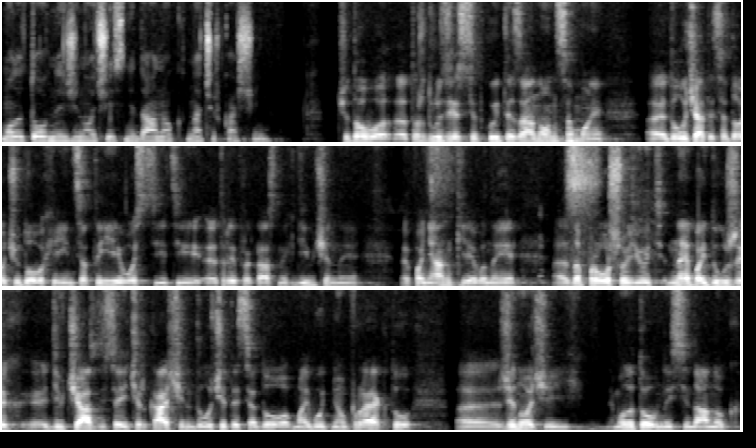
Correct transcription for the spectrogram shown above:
молитовний жіночий сніданок на Черкащині. Чудово. Тож, друзі, слідкуйте за анонсами, долучайтеся до чудових ініціатив. Ось ці, ці три прекрасних дівчини, панянки. Вони е, запрошують небайдужих е, дівчат зі всієї Черкащини долучитися до майбутнього проекту. Е, Жіночий молитовний сніданок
